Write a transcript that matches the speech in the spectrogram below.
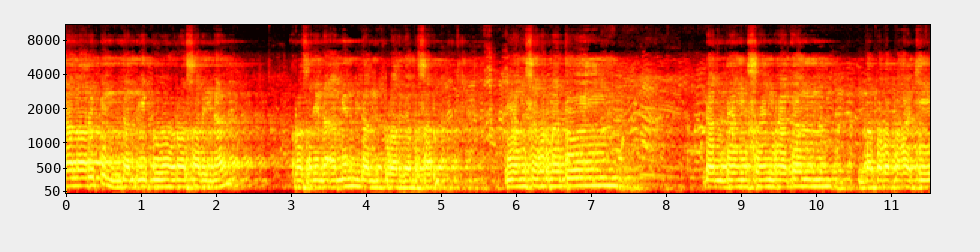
Calaripin dan Ibu Rosalina. Rosalina Amin dan keluarga besar. Yang saya hormati dan yang saya muliakan Bapak-Bapak Haji,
